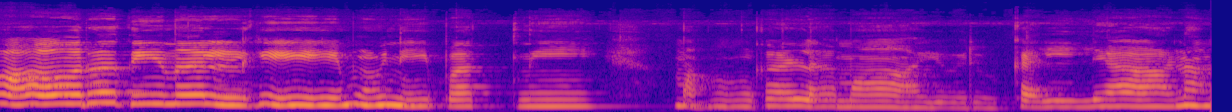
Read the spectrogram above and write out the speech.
ആരതി നൽകി മുനി പത്നി. മംഗളമായൊരു കല്യാണം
